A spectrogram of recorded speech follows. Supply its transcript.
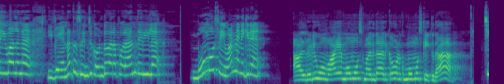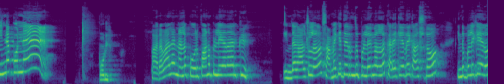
செய்வாளுங்க. இவ என்னத்த செஞ்சு கொண்டு வர போறான்னு தெரியல. மோமோ செய்வான்னு நினைக்கிறேன். ஆல்ரெடி உன் வாயை மோமோஸ் மாதிரி தான் இருக்க. உனக்கு மோமோஸ் கேக்குதா? சின்ன பொண்ணு போடி. பரவாயில்ல நல்ல பொறுப்பான பிள்ளையா தான் இருக்கு. இந்த காலத்துலலாம் சமைக்க தெரிஞ்ச பிள்ளைங்கள்லாம் கிடைக்கவே கஷ்டம். இந்த பிள்ளைக்கு ஏதோ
